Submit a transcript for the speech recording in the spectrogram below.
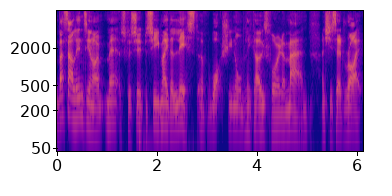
That's how Lindsay and I met because she, she made a list of what she normally goes for in a man. And she said, Right,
